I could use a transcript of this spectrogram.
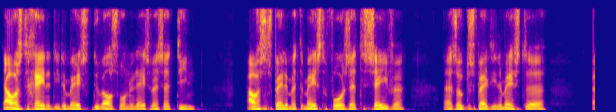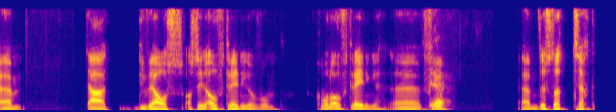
ja, was degene die de meeste duels won in deze wedstrijd, 10. Hij was de speler met de meeste voorzetten, 7. En hij is ook de speler die de meeste um, ja, duels als in overtredingen won. Gewonnen overtredingen. Uh. Ehm, dus dat zegt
